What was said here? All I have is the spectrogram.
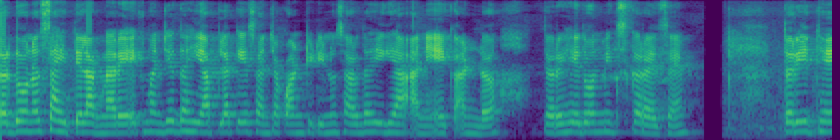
तर दोनच साहित्य लागणार आहे. एक म्हणजे दही आपल्या केसांच्या क्वांटिटीनुसार दही घ्या आणि एक अंडं. तर हे दोन मिक्स करायचं आहे तर इथे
